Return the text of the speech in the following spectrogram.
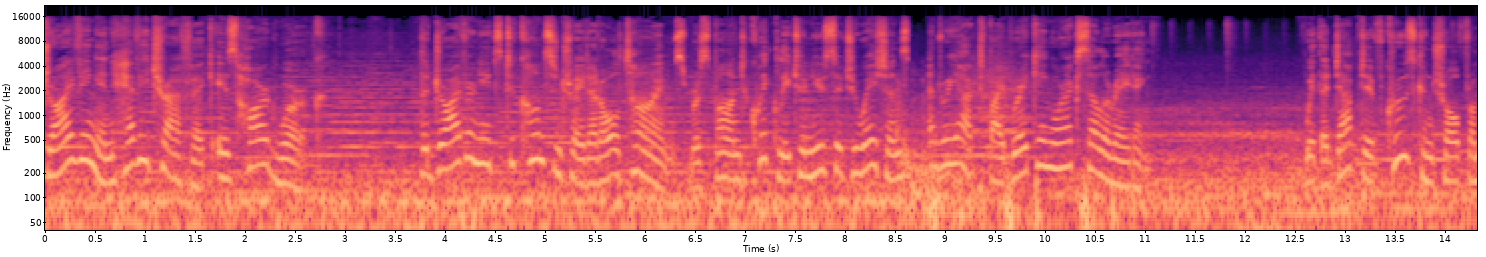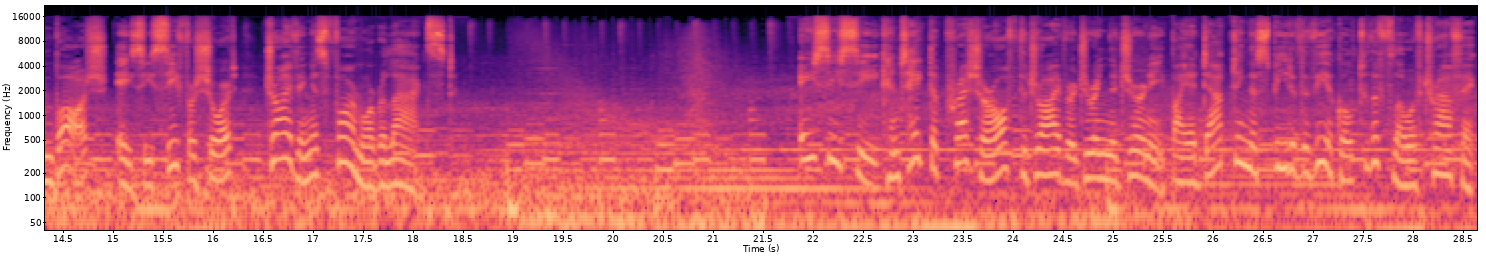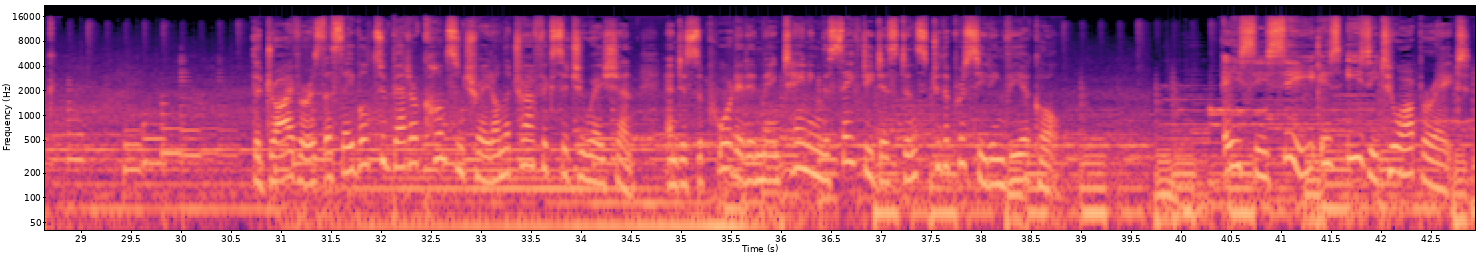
Driving in heavy traffic is hard work. The driver needs to concentrate at all times, respond quickly to new situations, and react by braking or accelerating. With adaptive cruise control from Bosch, ACC for short, driving is far more relaxed. ACC can take the pressure off the driver during the journey by adapting the speed of the vehicle to the flow of traffic. The driver is thus able to better concentrate on the traffic situation and is supported in maintaining the safety distance to the preceding vehicle. ACC is easy to operate.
